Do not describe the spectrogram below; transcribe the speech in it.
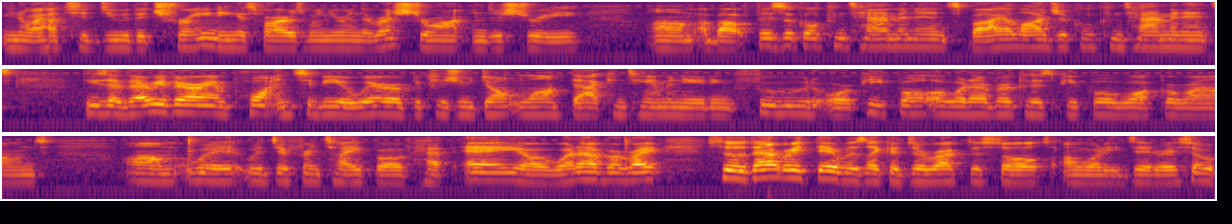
you know, I had to do the training as far as when you're in the restaurant industry um, about physical contaminants, biological contaminants. These are very, very important to be aware of because you don't want that contaminating food or people or whatever because people walk around um, with, with different type of Hep A or whatever, right? So that right there was like a direct assault on what he did, right? So,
